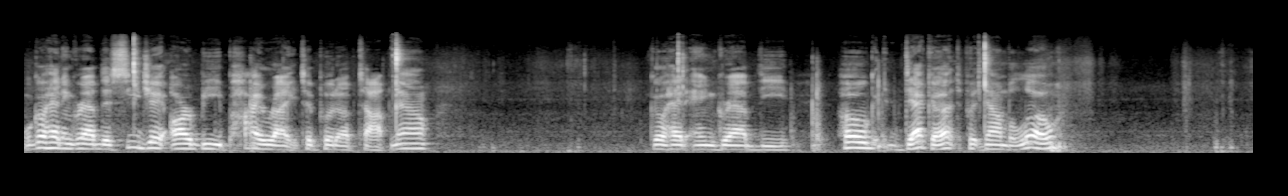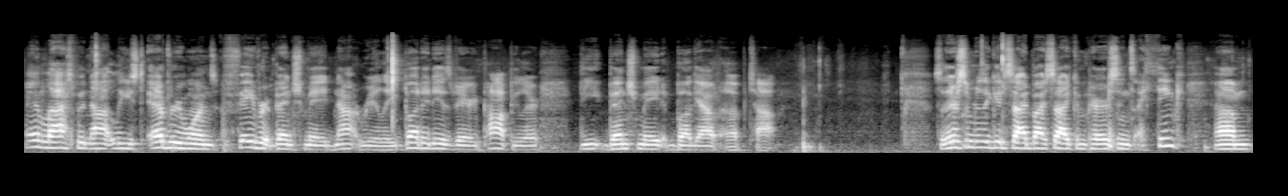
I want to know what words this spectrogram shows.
We'll go ahead and grab the CJRB Pyrite to put up top now go ahead and grab the Hogue Deka to put down below. And last but not least, everyone's favorite Benchmade, not really, but it is very popular, the Benchmade Bug Out up top. So there's some really good side-by-side -side comparisons. I think um,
